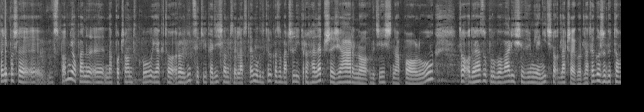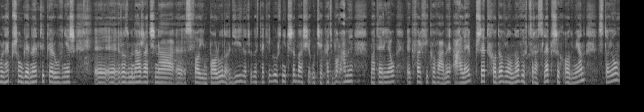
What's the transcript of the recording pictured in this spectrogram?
Panie pośle, wspomniał Pan na początku, jak to rolnicy kilkadziesiąt lat temu, gdy tylko zobaczyli trochę lepsze ziarno gdzieś na polu, to od razu próbowali się wymienić. No dlaczego? Dlatego, żeby tą lepszą genetykę również rozmnażać na swoim polu. No, dziś do czegoś takiego już nie trzeba się uciekać, bo mamy materiał kwalifikowany, ale przed hodowlą nowych, coraz lepszych odmian stoją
